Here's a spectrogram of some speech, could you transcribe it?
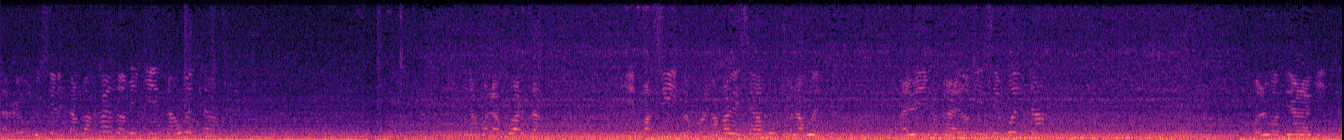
Las revoluciones están bajando a 1500 vueltas. Tiramos la cuarta. Y despacito, porque capaz que se da mucho la vuelta. Ahí venimos otra vez, 2100 vueltas. Volvemos a tirar la quinta.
